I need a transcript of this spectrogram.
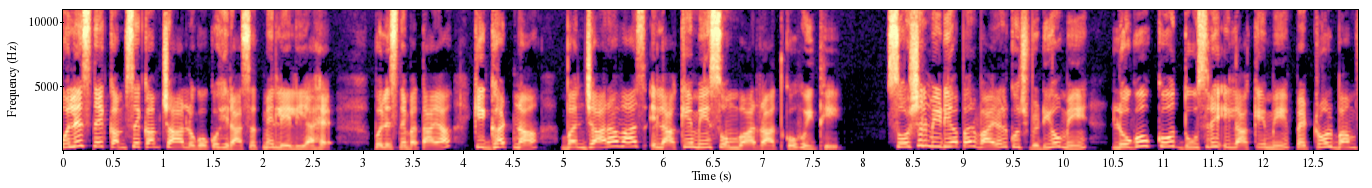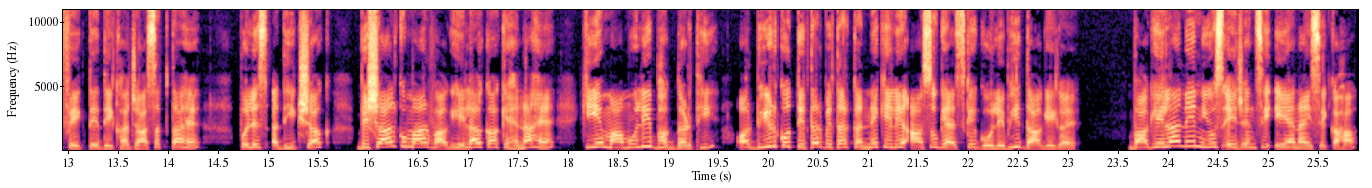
पुलिस ने कम से कम चार लोगों को हिरासत में ले लिया है। पुलिस ने बताया कि घटना वंजारावास इलाके में सोमवार रात को हुई थी। सोशल मीडिया पर वायरल कुछ वीडियो में लोगों को दूसरे इलाके में पेट्रोल बम फेंकते देखा जा सकता है। पुलिस अधीक्षक विशाल कुमार वाघेला का कहना है कि ये मामूली भगदड़ थी और भीड़ को तितर बितर करने के लिए आँसू गैस के गोले भी दागे गए। वाघेला ने न्यूज़ एजेंसी एएनआई से कहा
